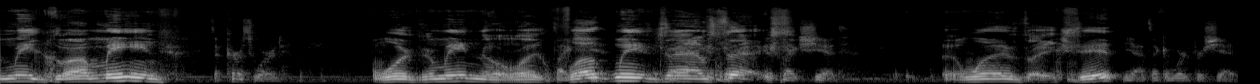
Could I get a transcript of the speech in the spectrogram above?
mikra mean? It's a curse word. What does it mean though? Like, like fuck shit. means It's to like- have it's sex. Like, it's like shit. what is like shit? Yeah, it's like a word for shit.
